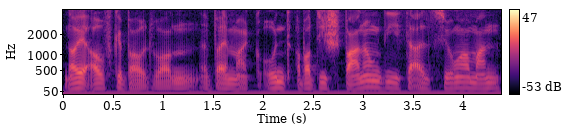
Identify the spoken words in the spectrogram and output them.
neu aufgebaut wurden äh, bei Mack. Und aber die Spannung, die ich da als junger Mann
